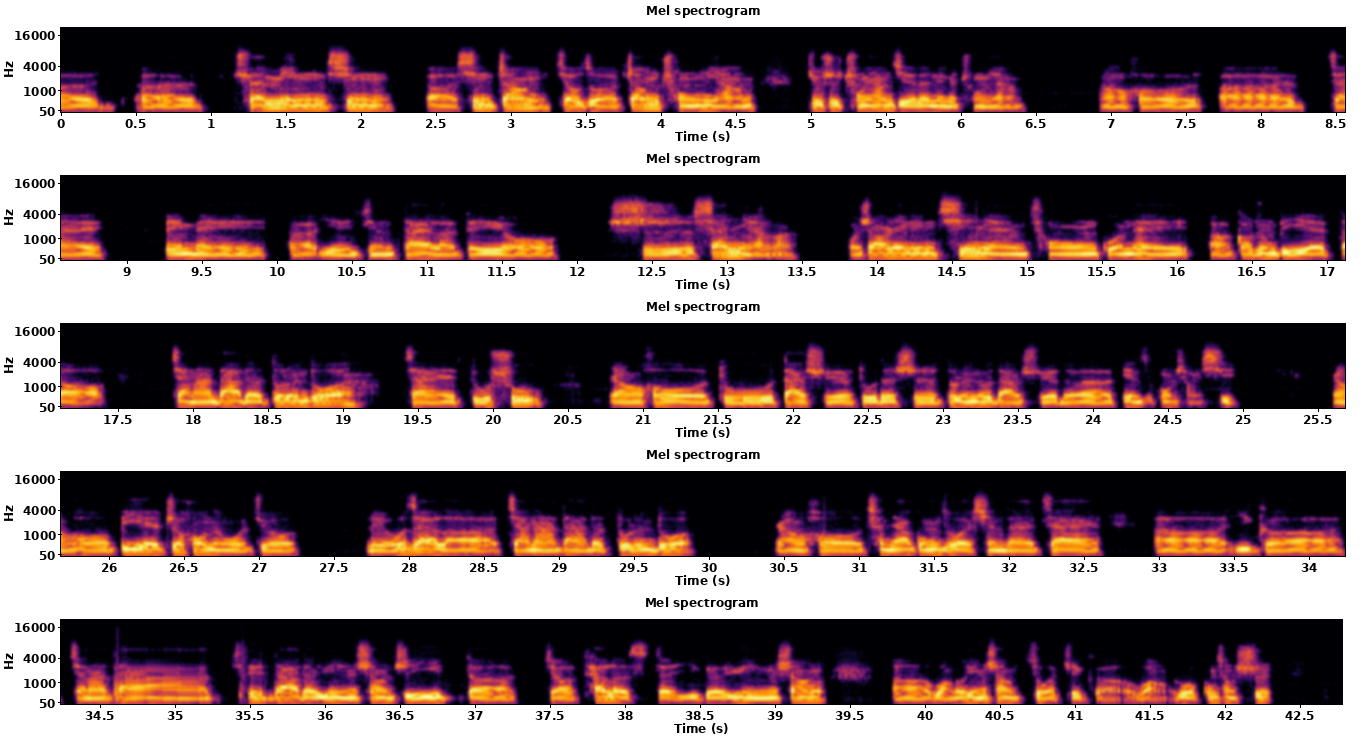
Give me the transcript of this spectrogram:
呃全名姓呃姓张，叫做张重阳，就是重阳节的那个重阳。然后呃在北美呃也已经待了得有十三年了。我是二零零七年从国内啊高中毕业到加拿大的多伦多在读书，然后读大学读的是多伦多大学的电子工程系。然后毕业之后呢，我就留在了加拿大的多伦多，然后参加工作。现在在呃一个加拿大最大的运营商之一的叫 Telus 的一个运营商，呃网络运营商做这个网络工程师。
